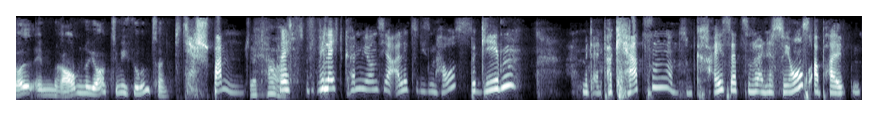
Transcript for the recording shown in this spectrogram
Soll im Raum New York ziemlich berühmt sein. Ist ja spannend. Der Tat. Vielleicht, vielleicht können wir uns ja alle zu diesem Haus begeben, mit ein paar Kerzen und zum Kreis setzen und eine Seance abhalten.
